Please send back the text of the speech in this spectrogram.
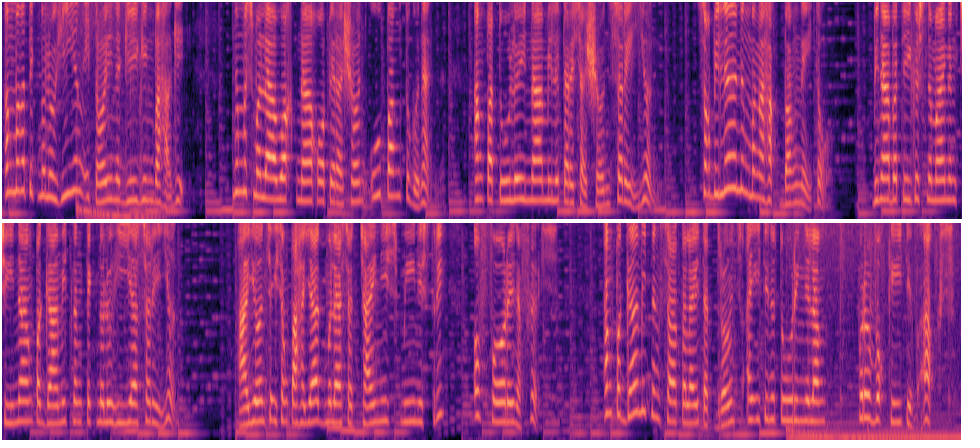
Ang mga teknolohiyang ito ay nagiging bahagi ng mas malawak na kooperasyon upang tugunan ang patuloy na militarisasyon sa rehiyon. Sa kabila ng mga hakbang na ito, binabatikos naman ng China ang paggamit ng teknolohiya sa rehiyon. Ayon sa isang pahayag mula sa Chinese Ministry of Foreign Affairs, ang paggamit ng satellite at drones ay itinuturing nilang provocative acts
